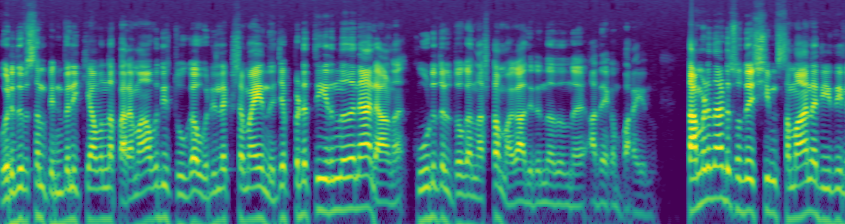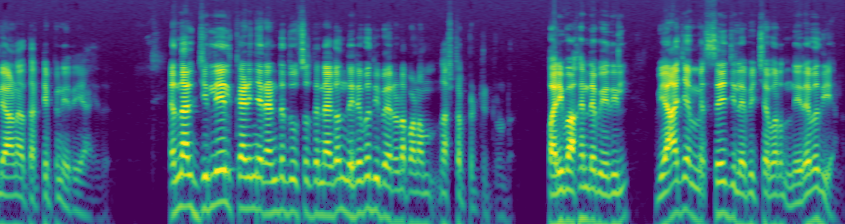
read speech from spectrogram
ഒരു ദിവസം പിൻവലിക്കാവുന്ന പരമാവധി തുക ഒരു ലക്ഷമായി നിജപ്പെടുത്തിയിരുന്നതിനാലാണ് കൂടുതൽ തുക നഷ്ടമാകാതിരുന്നതെന്ന് അദ്ദേഹം പറയുന്നു. തമിഴ്നാട് സ്വദേശിയും സമാന രീതിയിലാണ് തട്ടിപ്പിനിരയായത്. എന്നാൽ ജില്ലയിൽ കഴിഞ്ഞ രണ്ട് ദിവസത്തിനകം നിരവധി പേരുടെ പണം നഷ്ടപ്പെട്ടിട്ടുണ്ട്. പരിവാഹന്റെ പേരിൽ വ്യാജ മെസ്സേജ് ലഭിച്ചവർ നിരവധിയാണ്.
